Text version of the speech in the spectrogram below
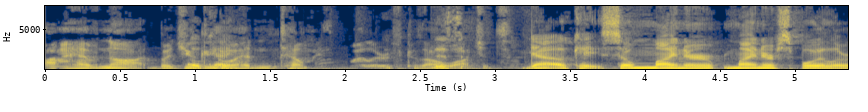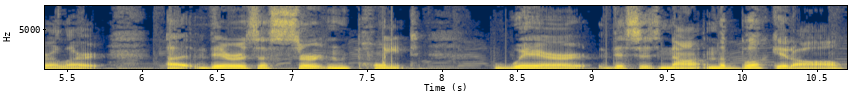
I have not, but you okay. can go ahead and tell me spoilers because I'll this, watch it. Yeah. Okay. So minor minor spoiler alert. Uh, there is a certain point where this is not in the book at all,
